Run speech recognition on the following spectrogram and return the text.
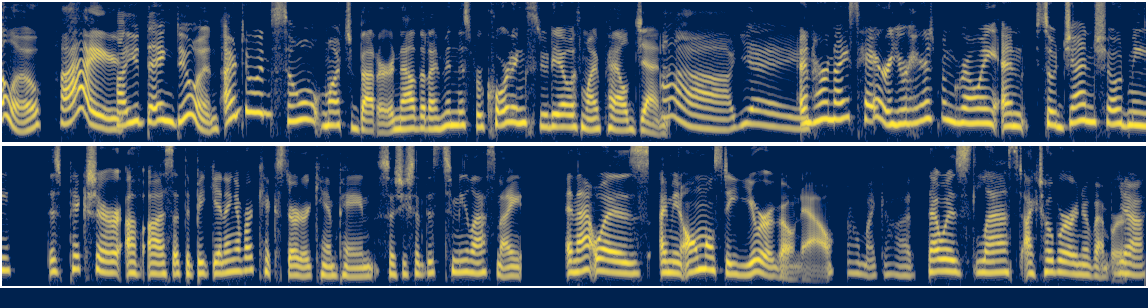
Hello. Hi. How you dang doing? I'm doing so much better now that I'm in this recording studio with my pal Jen. Ah, yay. and her nice hair. Your hair's been growing. And so Jen showed me this picture of us at the beginning of our Kickstarter campaign. So she said this to me last night. And that was, I mean, almost a year ago now. oh my God. That was last October or November. Yeah.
